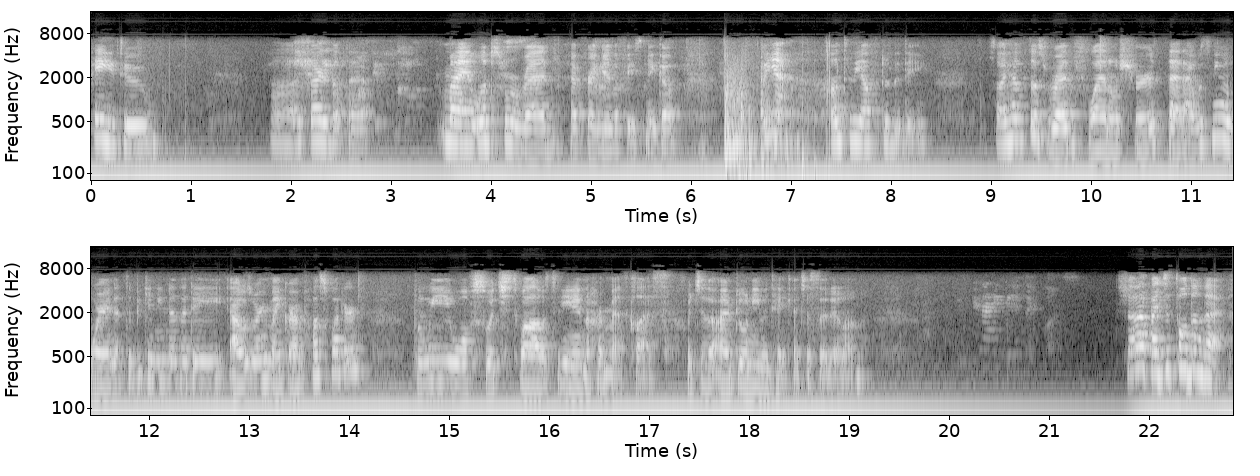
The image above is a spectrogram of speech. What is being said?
hey YouTube. Uh, sorry about that. My lips were red. I have regular face makeup. But yeah, on to the outfit of the day. So I have this red flannel shirt that I wasn't even wearing at the beginning of the day. I was wearing my grandpa's sweater, but we wolf switched while I was sitting in her math class, which is I don't even take. I just sit in on. Shut up! I just told them that.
